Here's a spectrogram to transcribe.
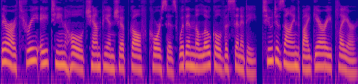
There are three 18-hole championship golf courses within the local vicinity, two designed by Gary Player,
